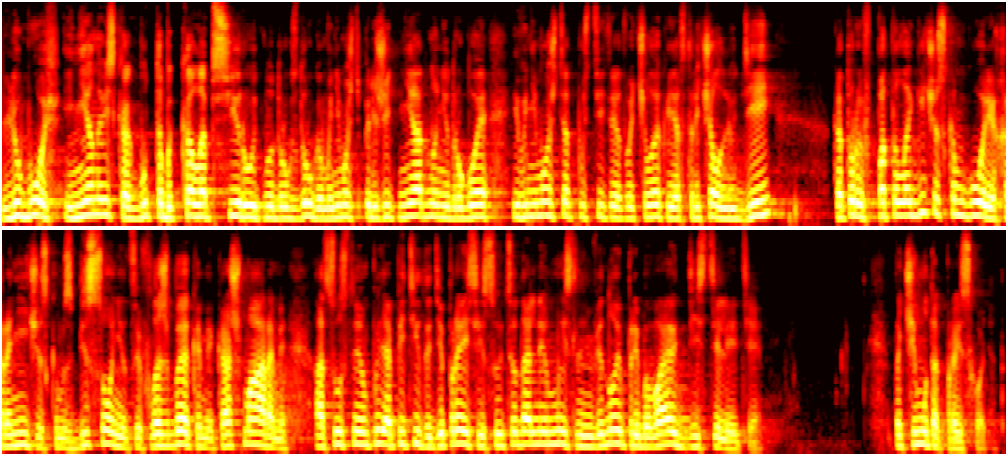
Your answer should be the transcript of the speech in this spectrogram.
Любовь и ненависть как будто бы коллапсируют ну, друг с другом. Вы не можете пережить ни одно, ни другое, и вы не можете отпустить этого человека. Я встречал людей, которые в патологическом горе хроническом, с бессонницей, флэшбэками, кошмарами, отсутствием аппетита, депрессией, суицидальными мыслями, виной пребывают десятилетия. Почему так происходит?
